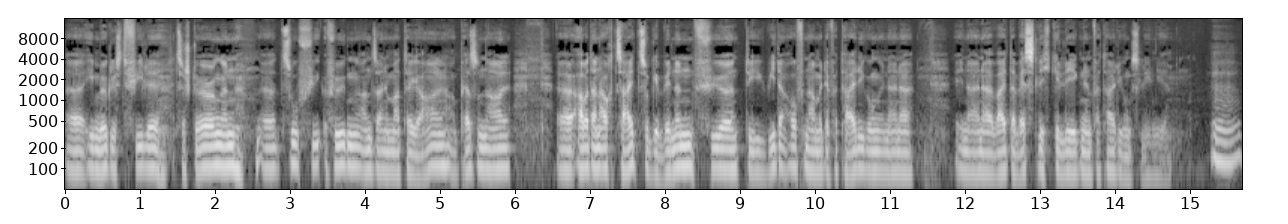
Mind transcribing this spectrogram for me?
äh, ihm möglichst viele Zerstörungen äh, zufügen an seinem Material, Personal, äh, aber dann auch Zeit zu gewinnen für die Wiederaufnahme der Verteidigung in einer in einer weiter westlich gelegenen Verteidigungslinie. Mhm.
